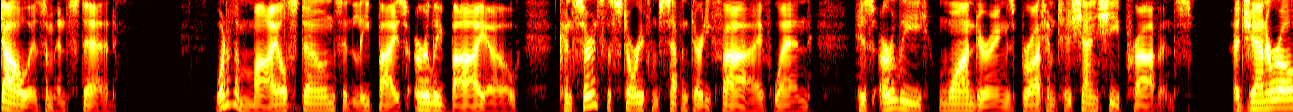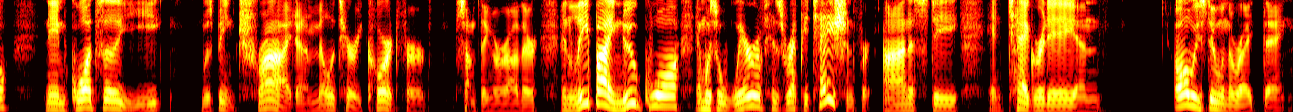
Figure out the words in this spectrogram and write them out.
Taoism instead. One of the milestones in Li Bai's early bio concerns the story from 735 when his early wanderings brought him to Shanxi province. A general named Guo Ziyi was being tried in a military court for something or other, and Li Bai knew Guo and was aware of his reputation for honesty, integrity, and always doing the right thing.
